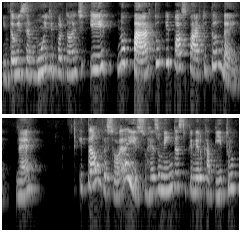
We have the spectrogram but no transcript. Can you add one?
Então isso é muito importante e no parto e pós-parto também, né? Então, pessoal, era isso. Resumindo esse primeiro capítulo,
